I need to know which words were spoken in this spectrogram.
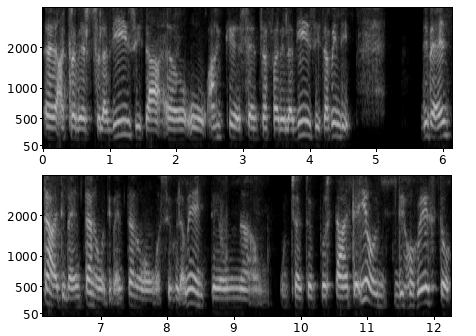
eh, attraverso la visita eh, o anche senza fare la visita. Quindi diventa, diventano, diventano, sicuramente un, un centro importante. Io dico questo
